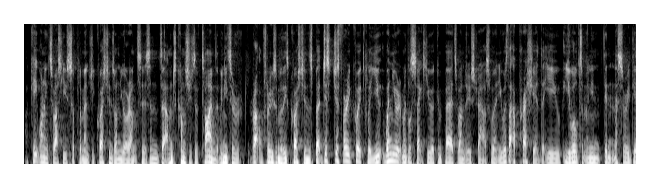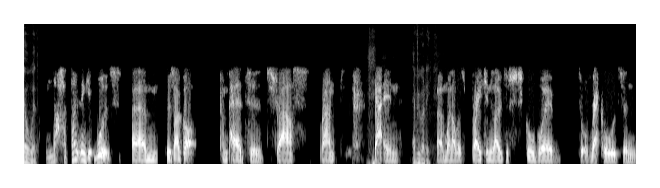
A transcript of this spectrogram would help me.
I keep wanting to ask you supplementary questions on your answers, and uh, I'm just conscious of time that we need to rattle through some of these questions. But just, just very quickly, you when you were at Middlesex, you were compared to Andrew Strauss, weren't you? Was that a pressure that you you ultimately didn't necessarily deal with? No, I don't think it was because um, I got compared to Strauss, Ramp, Gatting, everybody um, when I was breaking loads of schoolboy sort of records and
